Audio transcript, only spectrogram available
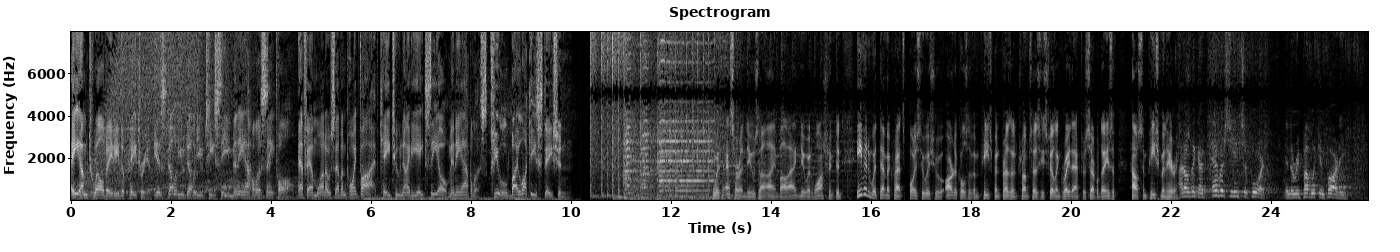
AM 1280 The Patriot is WWTC Minneapolis St. Paul, FM 107.5, K298CO Minneapolis, fueled by Lucky's Station. With SRN News, I'm Bob Agnew in Washington. Even with Democrats poised to issue articles of impeachment, President Trump says he's feeling great after several days of House impeachment hearings. I don't think I've ever seen support in the Republican Party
